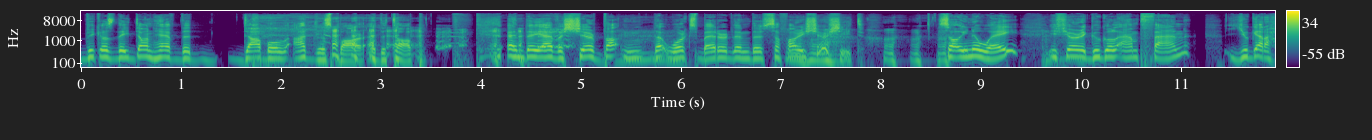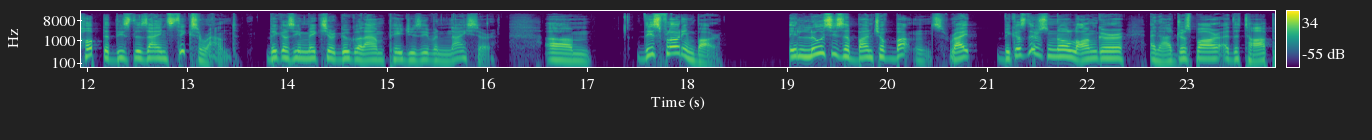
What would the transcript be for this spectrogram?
Because they don't have the double address bar at the top, and they have a share button that works better than the Safari share sheet. So in a way, if you're a Google AMP fan, you gotta hope that this design sticks around. Because it makes your Google AMP pages even nicer. Um, this floating bar, it loses a bunch of buttons, right? Because there's no longer an address bar at the top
